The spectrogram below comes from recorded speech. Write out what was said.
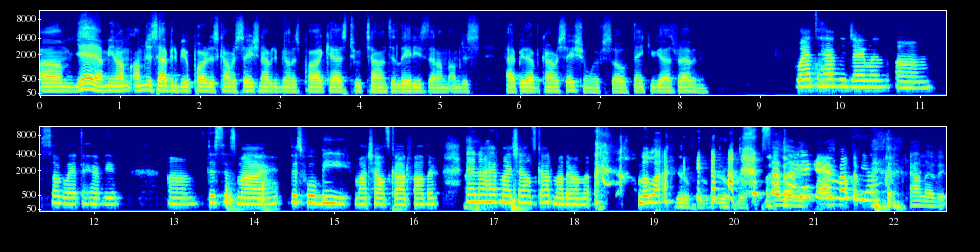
um, yeah, I mean, I'm I'm just happy to be a part of this conversation. Happy to be on this podcast. Two talented ladies that I'm I'm just happy to have a conversation with. So thank you guys for having me. Glad to have you, Jalen. Um, so glad to have you. Um, this is my this will be my child's godfather, and I have my child's godmother on the the line. Beautiful, beautiful. so I glad I both of y'all. I love it.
